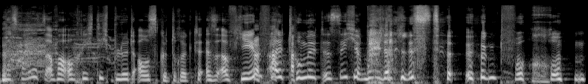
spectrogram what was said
das war jetzt aber auch richtig blöd ausgedrückt. Also auf jeden Fall tummelt es sich in meiner Liste irgendwo rum.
